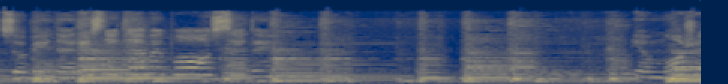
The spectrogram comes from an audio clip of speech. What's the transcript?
Собі на різні теми може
